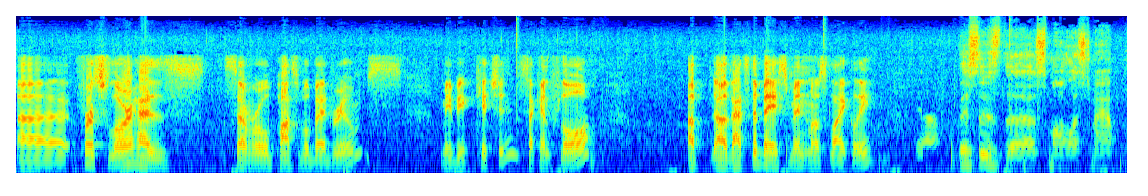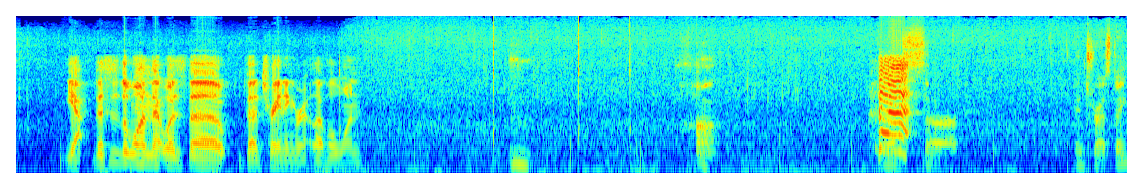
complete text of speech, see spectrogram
Uh, first floor has several possible bedrooms, maybe a kitchen. Second floor, up uh, that's the basement most likely. Yeah, this is the smallest map. Yeah, this is the one that was the the training level one. Huh. That's uh, interesting.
